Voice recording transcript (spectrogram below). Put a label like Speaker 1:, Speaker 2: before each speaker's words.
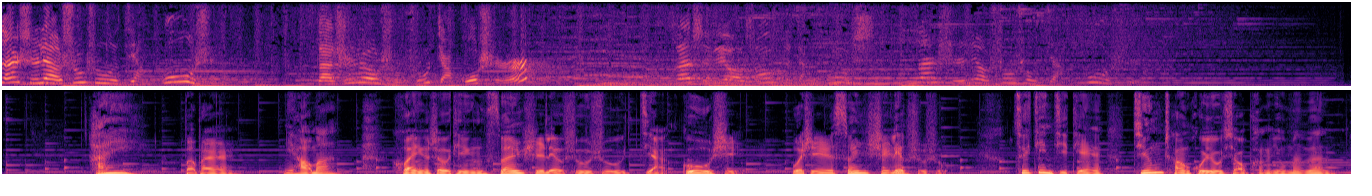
Speaker 1: 三十六叔叔讲故事，
Speaker 2: 三十六叔叔讲故事，
Speaker 1: 三十六叔叔讲故事，三十六叔叔讲故
Speaker 3: 事。嗨，宝贝儿，你好吗？欢迎收听酸石榴叔叔讲故事，我是酸石榴叔叔。最近几天，经常会有小朋友们问。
